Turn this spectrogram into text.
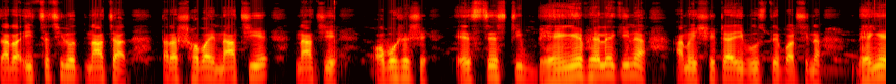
যারা ইচ্ছা ছিল নাচার, তারা সবাই নাচিয়ে নাচিয়ে অবশেষে স্টেজটি ভেঙে ফেলে কি না আমি সেটাই বুঝতে পারছি না। ভেঙে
